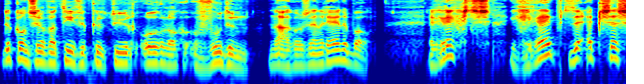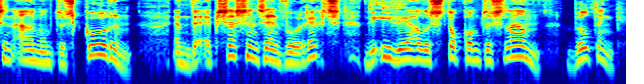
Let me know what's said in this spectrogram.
de conservatieve cultuuroorlog voeden, Nagels en Reinebouw. Rechts grijpt de excessen aan om te scoren, en de excessen zijn voor rechts de ideale stok om te slaan, Bultink.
